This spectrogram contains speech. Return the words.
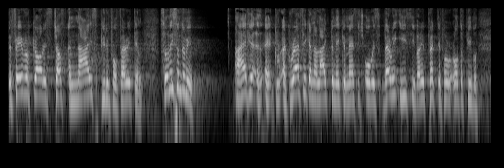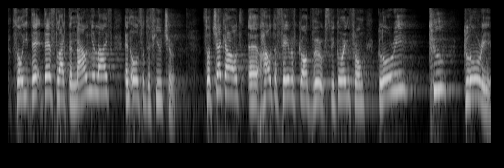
the favor of God is just a nice, beautiful fairy tale. So listen to me. I have a, a, a, graphic and I like to make a message always very easy, very practical for a lot of people. So there's like the now in your life and also the future. So check out uh, how the favor of God works. We're going from glory to glory.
